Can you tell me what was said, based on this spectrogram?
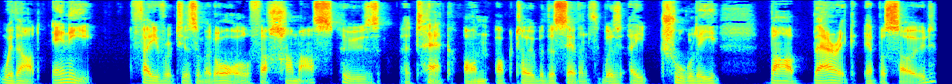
without any favoritism at all for Hamas, whose attack on October the 7th was a truly barbaric episode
